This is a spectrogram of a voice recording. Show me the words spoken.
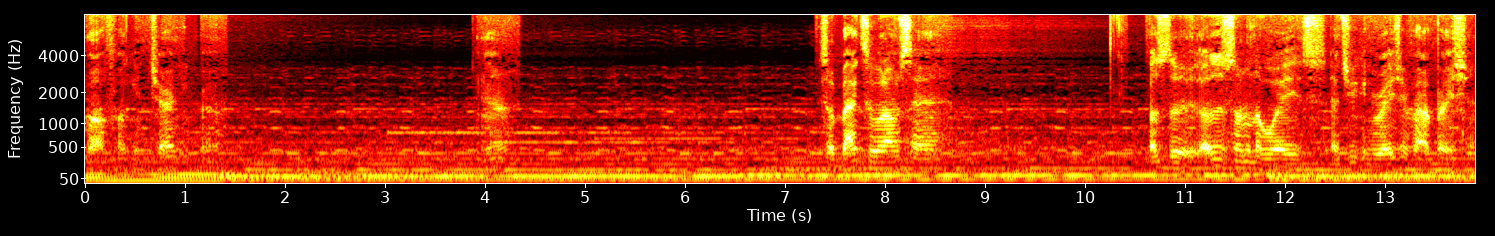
Motherfucking journey, bro. So back to what I'm saying. Those are those are some of the ways that you can raise your vibration.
